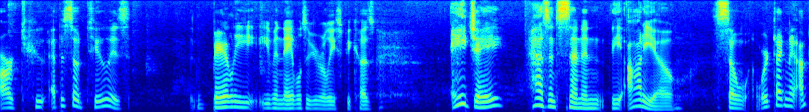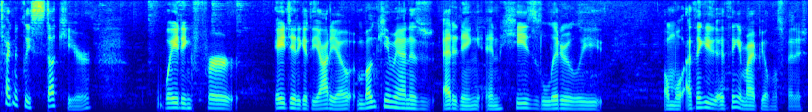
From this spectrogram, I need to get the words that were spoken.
our two episode two is barely even able to be released because AJ hasn't sent in the audio. So we're technically I'm technically stuck here waiting for AJ to get the audio. Monkeyman is editing and he's literally almost I think he I think it might be almost finished.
